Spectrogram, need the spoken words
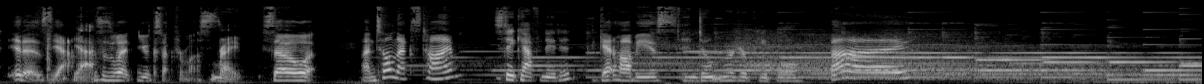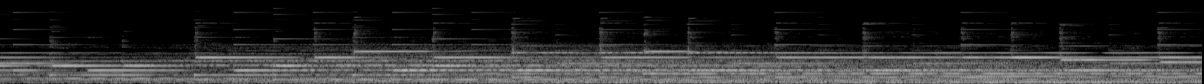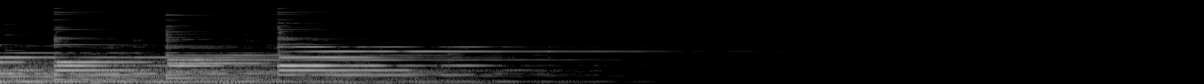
It is, yeah. Yeah. This is what you expect from us. Right. So until next time, Stay caffeinated get hobbies. and don't murder people. Bye.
